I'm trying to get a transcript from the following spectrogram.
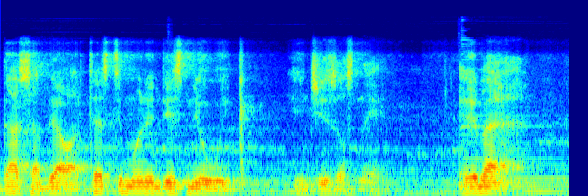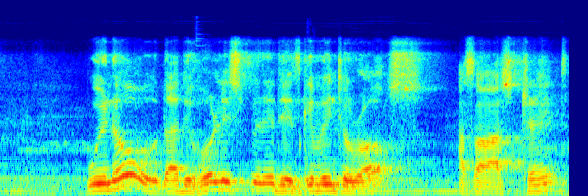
that shall be our testimony this new week. In Jesus' name. Amen. We know that the Holy Spirit is given to us as our strength,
